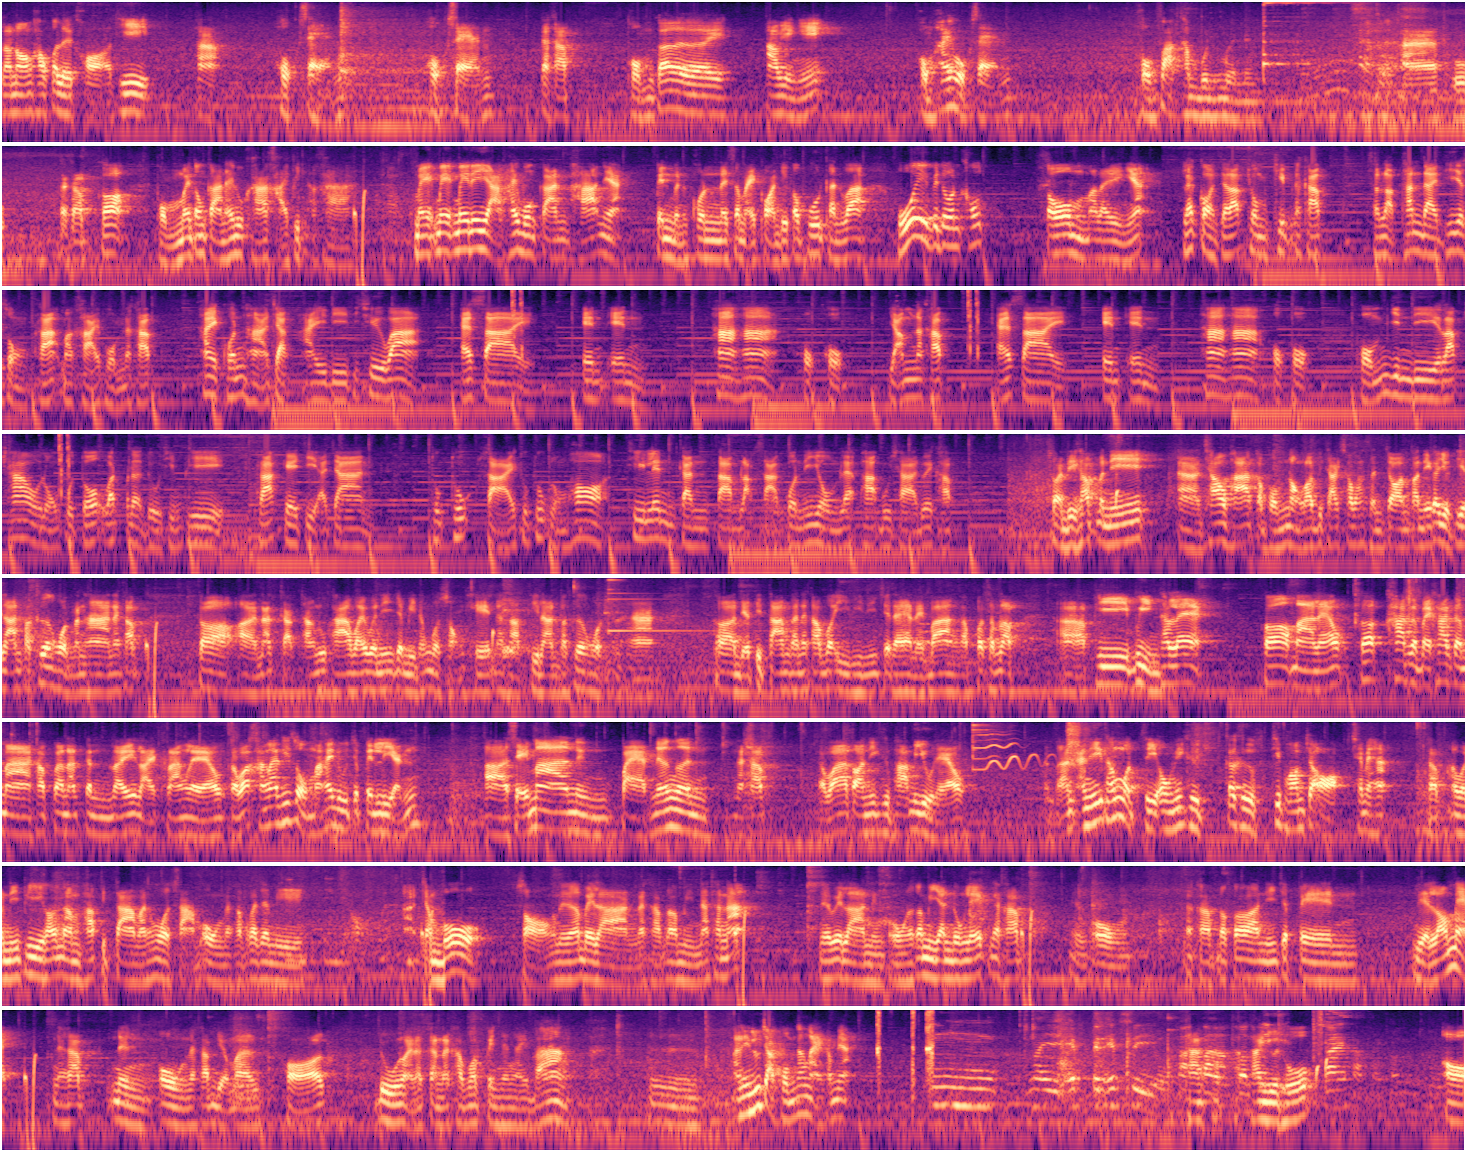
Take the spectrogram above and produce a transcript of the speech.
แล้วน้องเขาก็เลยขอที่หกแสนหกแสนนะครับ ผมก็เลยเอาอย่างนี้ ผมให้หกแสนผมฝากทำบุญหมื่นหนึ่งอ่าถูกนะครับ ก็ผมไม่ต้องการให้ลูกค้าขายผิดราคา ไม่ไม่ไม่ได้อยากให้วงการพระเนี่ย เป็นเหมือนคนในสมัยก่อนที่เขาพูดกันว่าโอ้ยไปโดนเขาต้มอะไรอย่างเงี้ย และก่อนจะรับชมคลิปนะครับ สำหรับท่านใดที่จะส่งพระมาขายผมนะครับ ให้ค้นหาจาก ID ที่ชื่อว่า a s i nn 5566 ย้ำนะครับ a s i nn 5566 ผมยินดีรับเช่าหลวงปู่โตวัดประดู่ชิมพี พระเกจิอาจารย์ ทุกๆสายทุกๆ หลวงพ่อที่เล่นกันตามหลักสากลนิยมและพระบูชาด้วยครับ สวัสดีครับวันนี้ เช่าพระกับผมหน่องรอยพิทักษ์เช่าพระสัญจรตอนนี้ก็อยู่ที่ร้านพระเครื่องโหดมันฮานะครับก็นัดกับทางลูกค้าไว้วันนี้จะมีทั้งหมด 2 เคสนะครับที่ร้านพระเครื่องโหดมันฮาก็เดี๋ยวติดตามกันนะครับว่า EP นี้จะได้อะไรบ้างครับก็สำหรับพี่ผู้หญิงท่านแรกก็มาแล้วก็คาดกันไปคาดกันมาครับก็นัดกันไว้หลายครั้งแล้ว แต่ว่าครั้งแรกที่ส่งมาให้ดูจะเป็นเหรียญอ่าเสมา 18 เนื้อเงินนะครับ แต่ว่าตอนนี้คือพระไม่อยู่แล้ว อันอันนี้ทั้งหมด 4 องค์นี้คือก็คือที่พร้อมจะออกใช่ไหมฮะครับเอาวันนี้พี่เขานำพระปิดตามาทั้งหมด 3 องค์นะครับ ก็จะมีจัมโบ้สองเนื้อใบลานนะครับแล้วมีนัทนะเนื้อเวลาหนึ่งองค์ แล้วก็มียันดงเล็กนะครับหนึ่งองค์นะครับ แล้วก็อันนี้จะเป็นเหรียญล้อแม็กนะครับหนึ่งองค์นะครับ เดี๋ยวมาขอดูหน่อยแล้วกันนะครับ ว่าเป็นยังไงบ้างอืมอันนี้รู้จักผมทางไหนครับเนี่ย อืม ใน F เป็น FC อยู่ค่ะทางตามตอนทางที่ YouTube ใช่ค่ะทางช่อง YouTube อ๋อ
